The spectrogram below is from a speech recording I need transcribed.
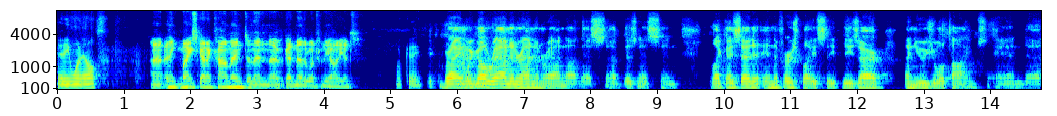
Anyone else? Uh, I think Mike's got a comment, and then I've got another one from the audience. Okay. Brian, we go round and round and round on this uh, business. And like I said in the first place, th these are unusual times. And uh,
